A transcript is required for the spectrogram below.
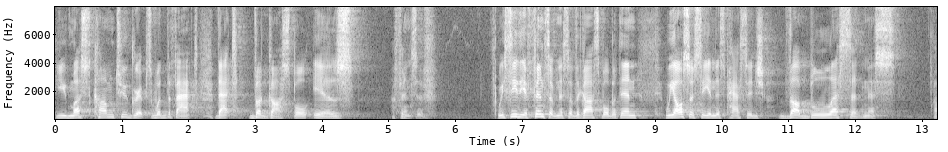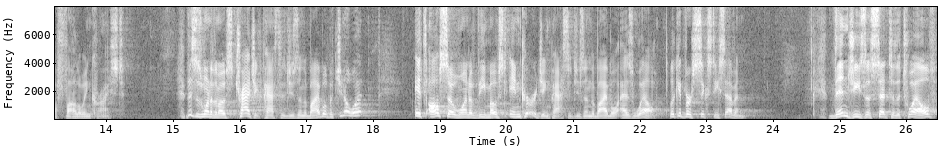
you must come to grips with the fact that the gospel is offensive. We see the offensiveness of the gospel, but then we also see in this passage the blessedness of following Christ. This is one of the most tragic passages in the Bible, but you know what? It's also one of the most encouraging passages in the Bible as well. Look at verse 67. Then Jesus said to the twelve,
